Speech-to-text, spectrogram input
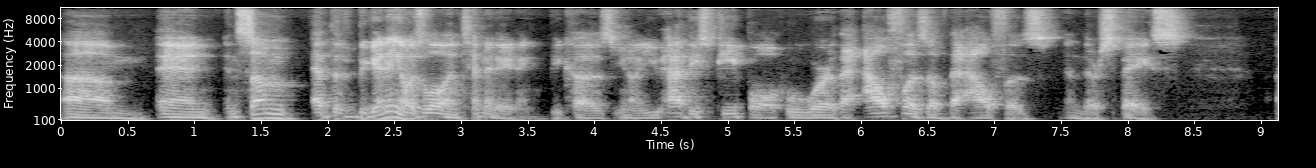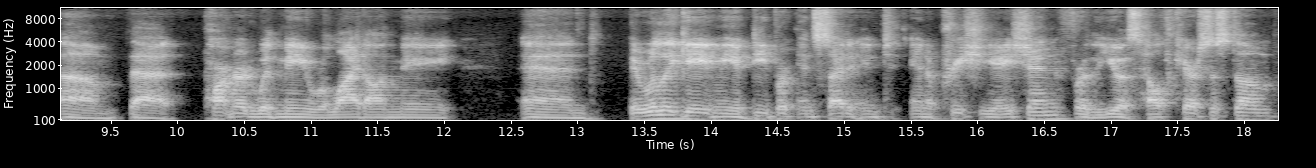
Um, and and some at the beginning it was a little intimidating because you know you had these people who were the alphas of the alphas in their space um, that partnered with me, relied on me, and it really gave me a deeper insight into and appreciation for the U.S. healthcare system,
